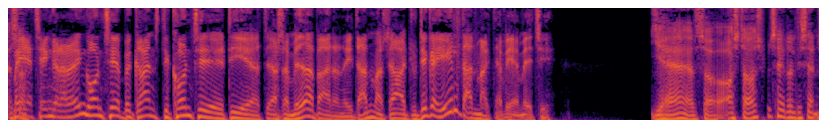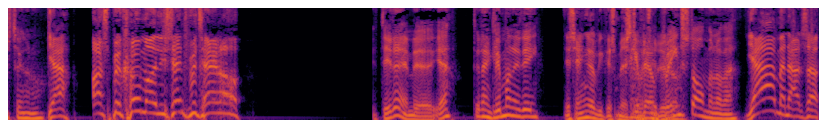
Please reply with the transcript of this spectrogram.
Altså... Men jeg tænker, der er ingen grund til at begrænse det kun til de, er- altså medarbejderne i Danmarks Radio. Det kan hele Danmark da være med til. Ja, altså os, der også betaler licens, tænker du? Ja, os bekymrede licensbetalere! Det er da en, øh, ja, det er da en glimrende idé. Jeg tænker, vi kan smide Skal vi det lave en brainstorm, eller hvad? Ja, men altså,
